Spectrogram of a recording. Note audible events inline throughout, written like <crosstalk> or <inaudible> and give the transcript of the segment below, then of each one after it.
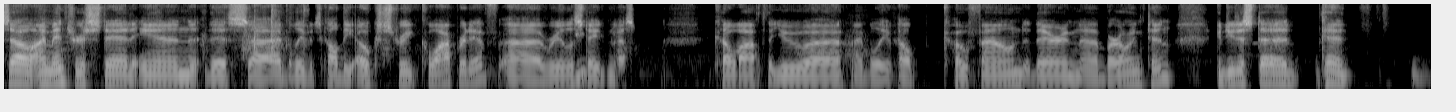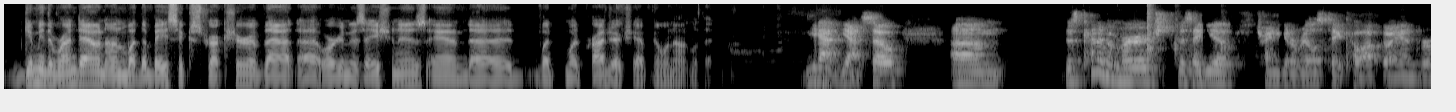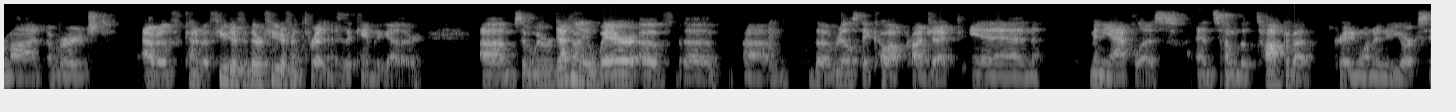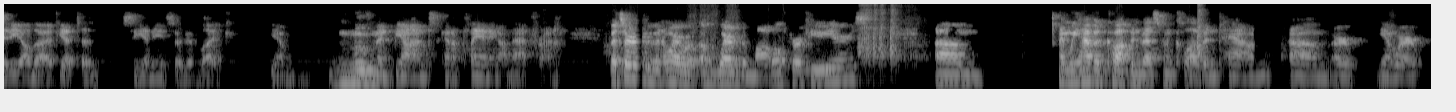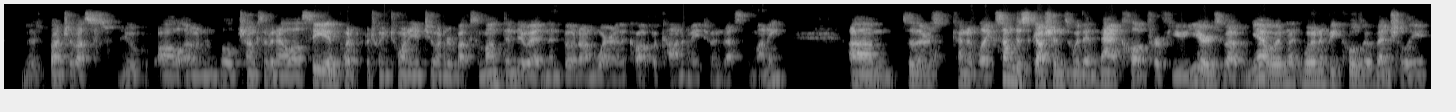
So I'm interested in this, uh, I believe it's called the Oak Street Cooperative, uh, real Mm-hmm. estate investment co-op that you, uh, I believe, helped co-found there in uh, Burlington. Could you just uh, kind of give me the rundown on what the basic structure of that uh, organization is and uh, what what projects you have going on with it? Yeah, yeah. So um, this kind of emerged, this idea of trying to get a real estate co-op going in Vermont emerged out of kind of a few different, there were a few different threads that came together. Um, so we were definitely aware of the, um, the real estate co-op project in Minneapolis and some of the talk about creating one in New York City, although I've yet to see any sort of like, you know, movement beyond kind of planning on that front. But sort of we've been aware of, aware of the model for a few years. Um, and we have a co-op investment club in town, um, or you know, where there's a bunch of us who all own little chunks of an LLC and put between 20 and 200 bucks a month into it, and then vote on where in the co-op economy to invest the money. Um, so there's kind of like some discussions within that club for a few years about, yeah, wouldn't it, wouldn't it be cool to eventually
